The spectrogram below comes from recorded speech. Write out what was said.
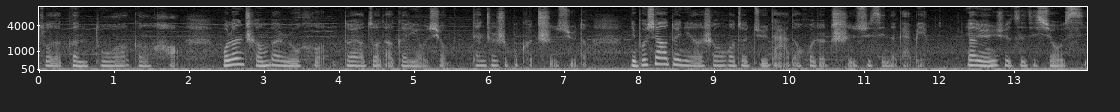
做得更多、更好，无论成本如何，都要做到更优秀。但这是不可持续的。你不需要对你的生活做巨大的或者持续性的改变，要允许自己休息。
